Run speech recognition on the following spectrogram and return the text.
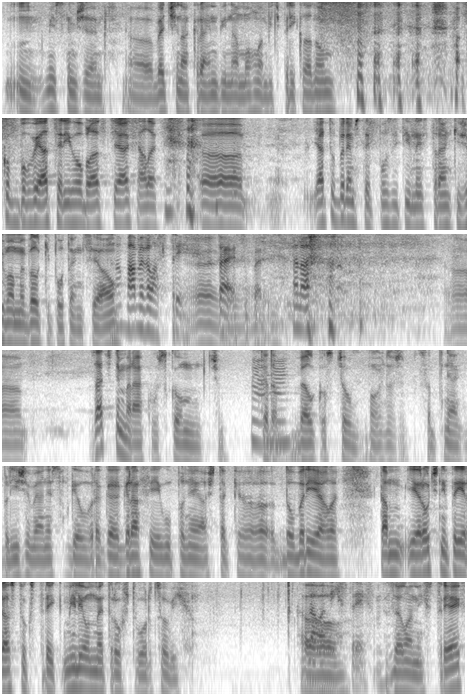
Mm, myslím, že uh, väčšina krajín by nám mohla byť príkladom ako vo viacerých oblastiach, ale uh, ja to beriem z tej pozitívnej stránky, že máme veľký potenciál. No, máme veľa striech, to je super. Uh, začnem Rakúskom, čo teda mm-hmm. veľkosťou možno, že sa nejak blížime. Ja nie som geografii úplne až tak uh, dobrý, ale tam je ročný prírastok striek milión metrov štvorcových. Zelených striech. Uh, zelených striech.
